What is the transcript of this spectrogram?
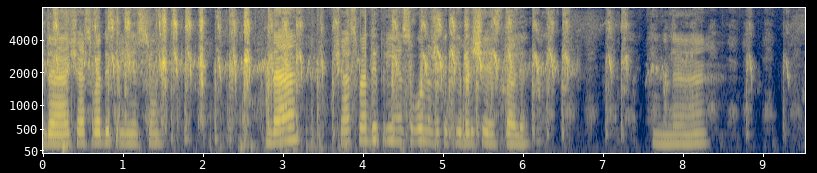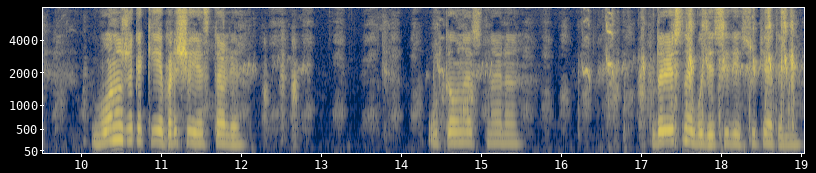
Да, сейчас воды принесу. Да, сейчас воды принесу. Вон уже какие большие стали. Да. Вон уже какие большие стали. Утка у нас, наверное, до весны будет сидеть с утятами.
